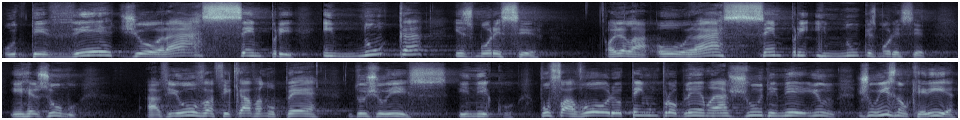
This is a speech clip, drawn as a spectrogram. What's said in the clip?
o dever de orar sempre e nunca esmorecer. Olha lá, orar sempre e nunca esmorecer. Em resumo, a viúva ficava no pé do juiz Inico. Por favor, eu tenho um problema, ajude-me. E o juiz não queria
